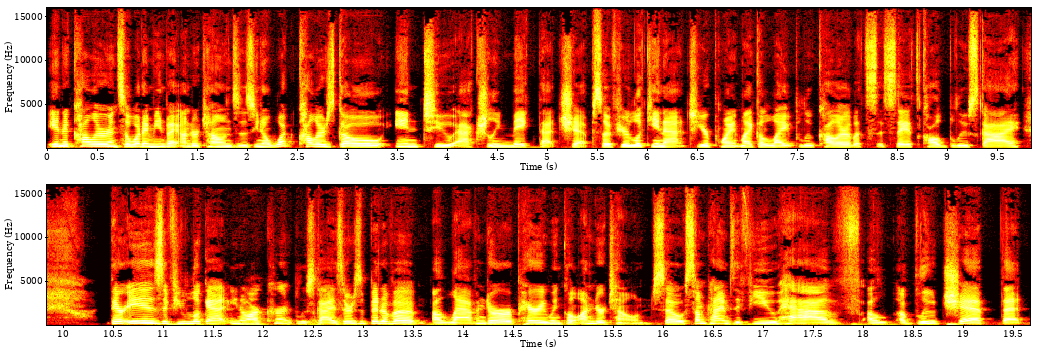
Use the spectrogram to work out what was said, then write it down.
in a color. And so what I mean by undertones is, you know, what colors go into actually make that chip. So if you're looking at, to your point, like a light blue color, let's say it's called blue sky, there is, if you look at, you know, our current blue skies, there's a bit of a, a lavender or periwinkle undertone. So sometimes if you have a, a blue chip that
